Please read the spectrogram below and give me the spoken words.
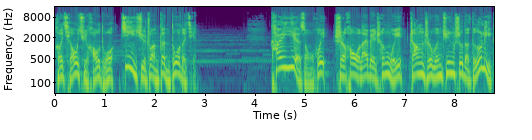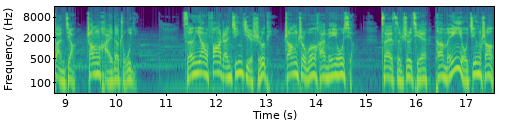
和巧取豪夺，继续赚更多的钱。开夜总会是后来被称为张之文军师的得力干将张海的主意。怎样发展经济实体，张志文还没有想。在此之前，他没有经商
